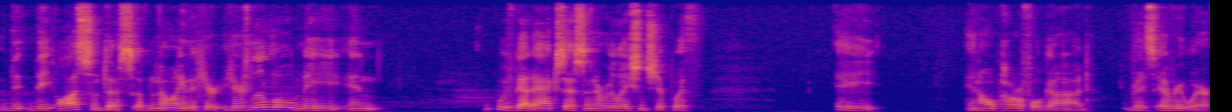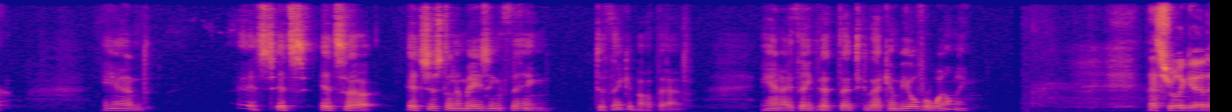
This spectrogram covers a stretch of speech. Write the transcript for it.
the, the awesomeness of knowing that here, here's little old me and we've got access in a relationship with a an all-powerful God that's right. everywhere. And it's it's it's a it's just an amazing thing to think about that. And I think that that, that can be overwhelming. That's really good.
